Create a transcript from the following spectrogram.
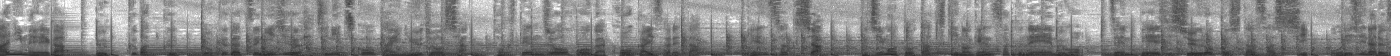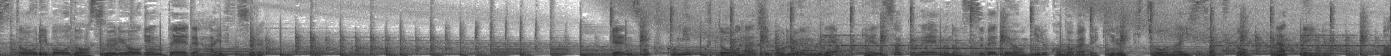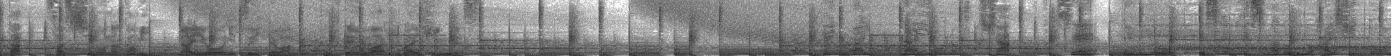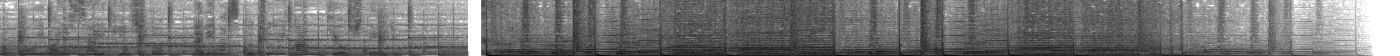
アニメ映画、ルックバック、6月28日公開入場者、特典情報が公開された。原作者、藤本達樹の原作ネームを全ページ収録した冊子、オリジナルストーリーボードを数量限定で配布する。原作コミックと同じボリュームで原作ネームの全てを見ることができる貴重な一冊となっている。また、冊子の中身、内容については、特典は非売品です。転売、内容の複写、複製、転用、SNS などでの配信等の行為は一切禁止となりますと注意喚起をしている。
